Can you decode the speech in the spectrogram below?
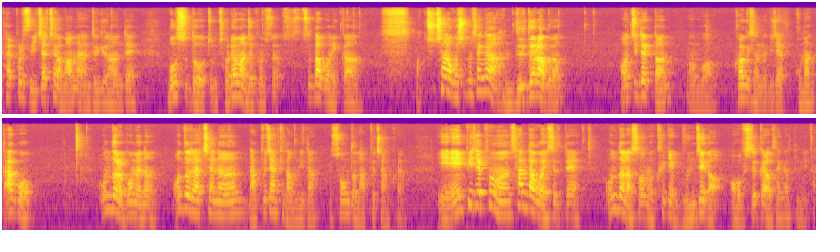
8 플러스 2 자체가 마음에 안 들긴 하는데, 모스도 좀 저렴한 제품 쓰, 쓰다 보니까 추천하고 싶은 생각 안 들더라고요. 어찌됐던, 어, 뭐, 거기서는 이제 그만 까고, 온도를 보면은 온도 자체는 나쁘지 않게 나옵니다. 소음도 나쁘지 않고요. 이 AMP 제품은 산다고 했을 때 온도나 소음은 크게 문제가 없을 거라고 생각됩니다.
